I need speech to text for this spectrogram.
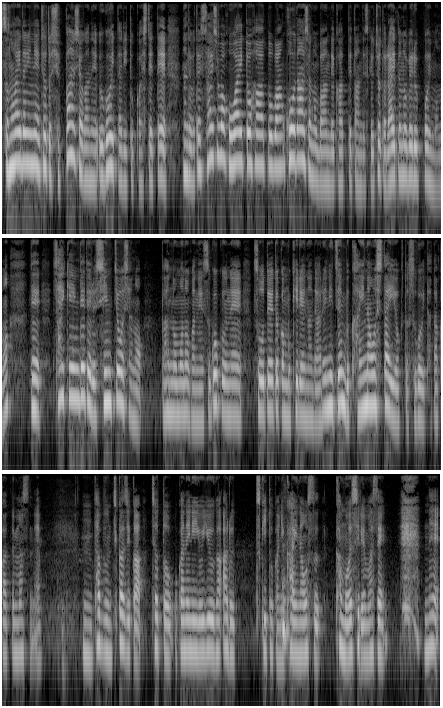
その間にね、ちょっと出版社がね、動いたりとかしてて、なんで私最初はホワイトハート版、講談社の版で買ってたんですけど、ちょっとライトノベルっぽいもの。で、最近出てる新潮社の版のものがねすごくね想定とかも綺麗なんであれに全部買い直したい欲とすごい戦ってますね。うん多分近々ちょっとお金に余裕がある月とかに買い直すかもしれません。ね。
